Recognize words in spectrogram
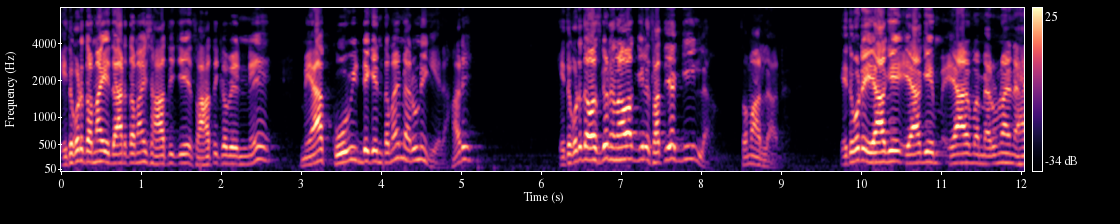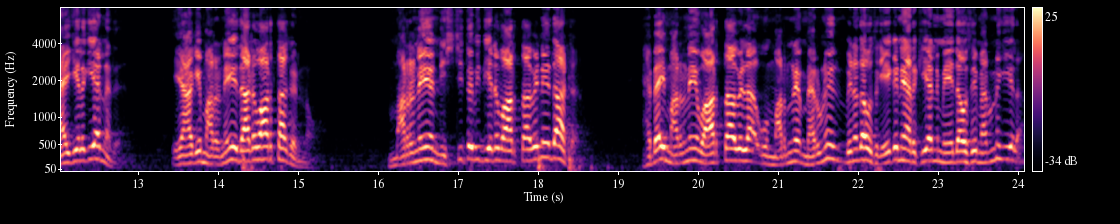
එතකොට තමයි එදාට තමයි සහතිකයේ සහතික වෙන්නේ මෙයා කෝවිඩ් එකෙන් තමයි මැරුණේ කියලා. හරි? එතකොට දවස් ගණනාවක් ගිහලා සතියක් ගිහිල්ලා සමහරලාට. එතකොට එයාගේ එයාගේ එයාම මැරුණා නැහැ කියලා කියන්නේද? එයාගේ මරණය එදාට වාර්තා කරනවා. මරණය නිශ්චිත විදියට වාර්තා වෙන්නේ එදාට. හැබැයි මරණය වාර්තා වෙලා මරණ මැරුණේ වෙන දවසක. ඒකනේ අර කියන්නේ මේ දවසේ මැරුණේ කියලා.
